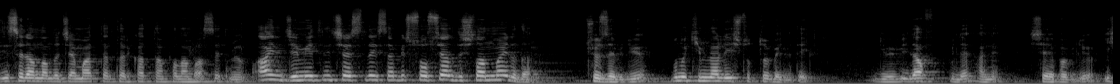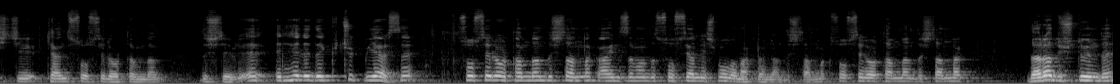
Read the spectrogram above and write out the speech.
dinsel anlamda cemaatten, tarikattan falan bahsetmiyorum. Aynı cemiyetin içerisindeysen bir sosyal dışlanmayla da çözebiliyor. Bunu kimlerle iş tuttuğu belli değil gibi bir laf bile hani şey yapabiliyor. İşçi kendi sosyal ortamından dışlayabiliyor. E, hele de küçük bir yerse sosyal ortamdan dışlanmak aynı zamanda sosyalleşme olanaklarından dışlanmak. Sosyal ortamdan dışlanmak dara düştüğünde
